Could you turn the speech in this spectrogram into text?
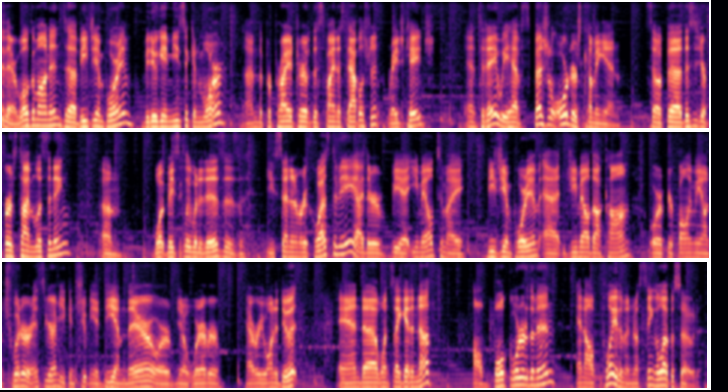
Hey there. Welcome on into VG Emporium, video game music and more. I'm the proprietor of this fine establishment, Rage Cage, and today we have special orders coming in. So if uh, this is your first time listening, um, what basically what it is is you send in a request to me either via email to my vgemporium at gmail.com or if you're following me on Twitter or Instagram, you can shoot me a DM there or you know wherever, however you want to do it. And uh, once I get enough, I'll bulk order them in and I'll play them in a single episode.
